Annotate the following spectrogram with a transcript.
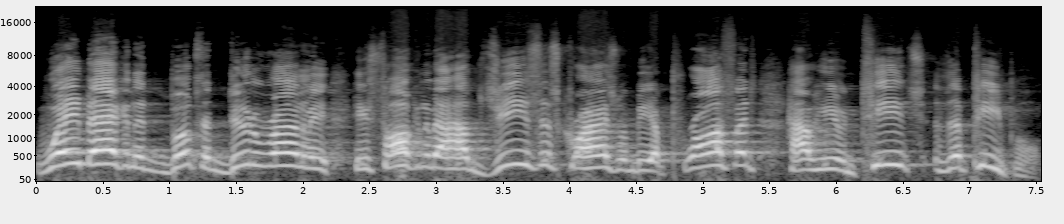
Way back in the books of Deuteronomy, he's talking about how Jesus Christ would be a prophet, how he would teach the people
